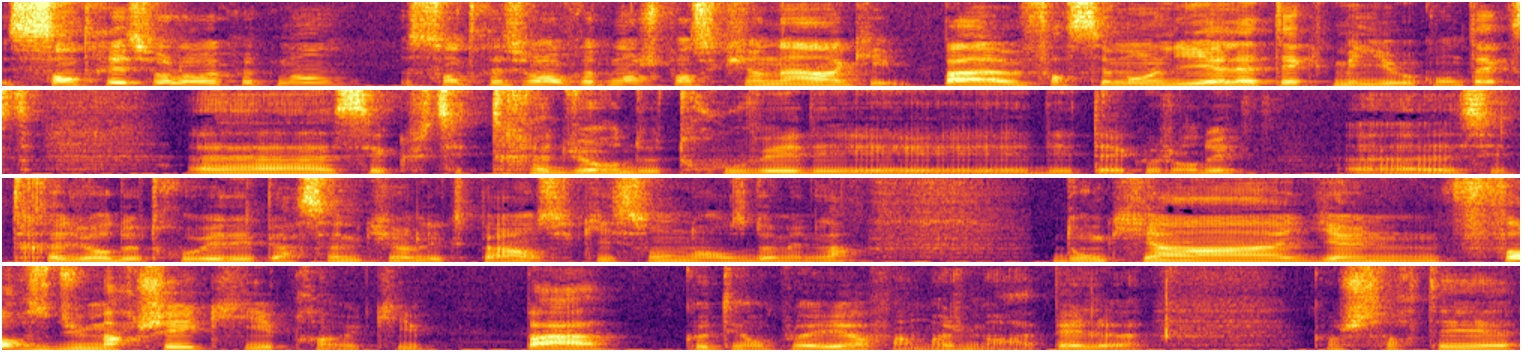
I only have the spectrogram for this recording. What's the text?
centré sur le recrutement? Centré sur le recrutement, je pense qu'il y en a un qui n'est pas forcément lié à la tech, mais lié au contexte. Euh, c'est que c'est très dur de trouver des, des techs aujourd'hui. Euh, c'est très dur de trouver des personnes qui ont de l'expérience et qui sont dans ce domaine-là. Donc il y, y, a une force du marché qui est, qui est pas côté employeur. Enfin, moi, je me rappelle euh, quand je sortais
